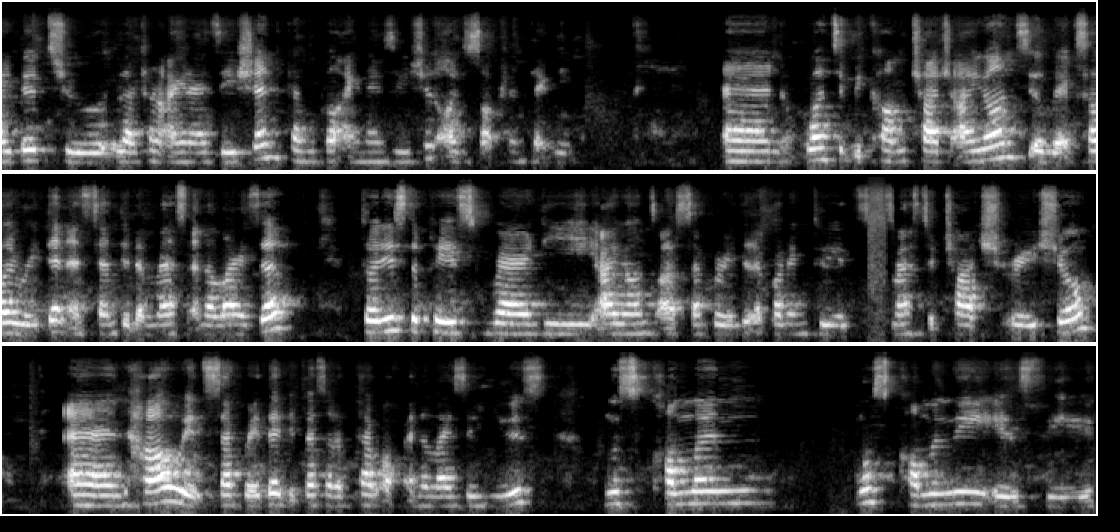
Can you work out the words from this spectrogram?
either through electron ionization, chemical ionization, or desorption technique. And once it becomes charged ions, it'll be accelerated and sent to the mass analyzer. So this is the place where the ions are separated according to its mass to charge ratio. And how it's separated depends on the type of analyzer used. Most common, most commonly is the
